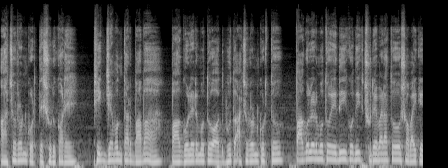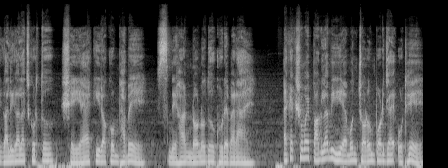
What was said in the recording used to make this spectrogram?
আচরণ করতে শুরু করে। ঠিক যেমন তার বাবা পাগলের মতো অদ্ভুত আচরণ করত, পাগলের মতো এদিক ওদিক ছুটে বেড়াতো, সবাইকে গালিগালাজ করত, সেই একই রকম ভাবে স্নেহার ননদও ঘুরে বেড়ায়। এক এক সময় পাগলামি এমন চরম পর্যায়ে ওঠে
